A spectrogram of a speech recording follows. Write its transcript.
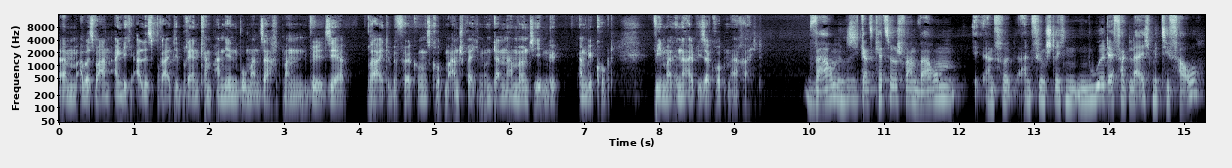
aber es waren eigentlich alles breite Brandkampagnen, wo man sagt, man will sehr breite Bevölkerungsgruppen ansprechen. Und dann haben wir uns eben angeguckt, wen man innerhalb dieser Gruppen erreicht. Warum, muss ich ganz ketzerisch fragen, warum, Anführungsstrichen, nur der Vergleich mit TV?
